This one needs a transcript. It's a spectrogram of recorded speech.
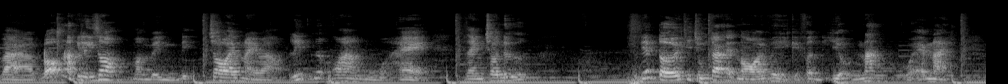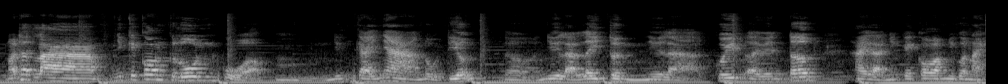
Và đó là cái lý do mà mình định cho em này vào lít nước hoa mùa hè dành cho nữ. Tiếp tới thì chúng ta sẽ nói về cái phần hiệu năng của em này. Nói thật là những cái con clone của những cái nhà nổi tiếng uh, như là Layton, như là Quid Aventus hay là những cái con như con này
